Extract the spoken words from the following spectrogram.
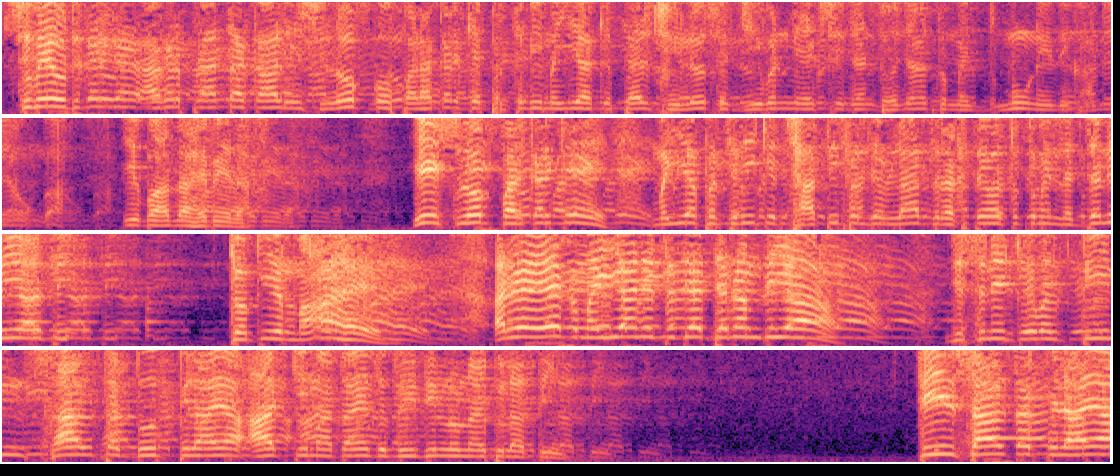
सुबह उठकर अगर प्रातः काल इस श्लोक को पढ़ा करके पृथ्वी मैया के पैर छू लो तो जीवन में एक्सीडेंट हो जाए तो मैं मुँह नहीं दिखाने आऊँगा। ये वादा है मेरा। ये श्लोक पढ़ करके मैया पृथ्वी के छाती पर जब लात रखते हो तो तुम्हें लज्जा नहीं आती? क्योंकि ये माँ है। अरे, एक मैया ने तुझे जन्म दिया, जिसने केवल तीन साल तक दूध पिलाया, आज की माताएँ तो दो दिन लो नहीं पिलाती तीन साल तक पिलाया,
